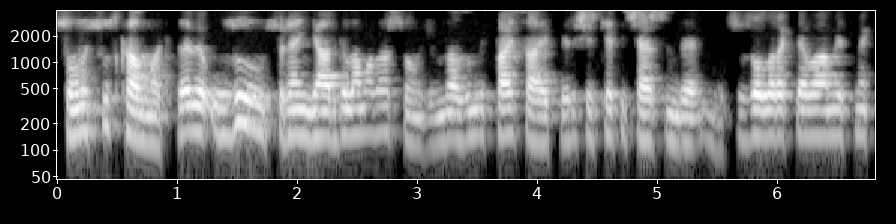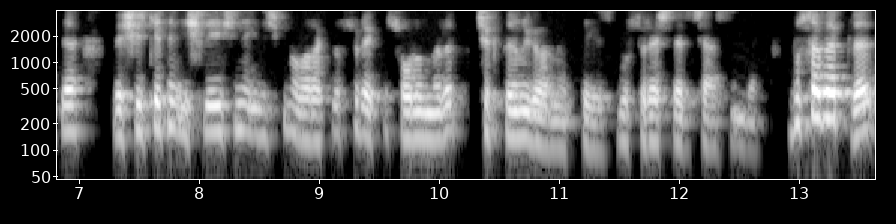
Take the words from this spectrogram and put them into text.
sonuçsuz kalmakta ve uzun süren yargılamalar sonucunda azınlık pay sahipleri şirket içerisinde mutsuz olarak devam etmekte ve şirketin işleyişine ilişkin olarak da sürekli sorunları çıktığını görmekteyiz bu süreçler içerisinde. Bu sebeple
